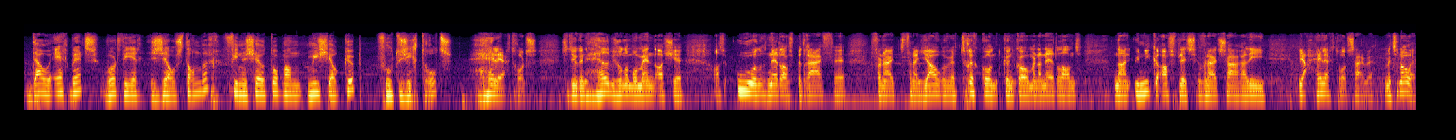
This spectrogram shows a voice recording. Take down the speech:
Douwe Egberts wordt weer zelfstandig. Financieel topman Michel Kup. Voelt u zich trots? Heel erg trots. Het is natuurlijk een heel bijzonder moment als je als oer-Nederlands bedrijf eh, vanuit, vanuit Jouren weer terug kon, kunt komen naar Nederland. Na een unieke afsplitsing vanuit Sarah Lee. Ja, heel erg trots zijn we, met z'n allen.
